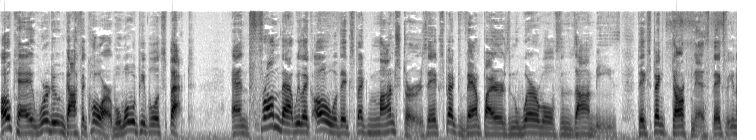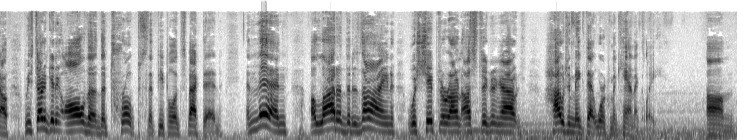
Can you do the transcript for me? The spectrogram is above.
Okay, we're doing Gothic horror. Well, what would people expect? And from that, we like, oh, well, they expect monsters. They expect vampires and werewolves and zombies. They expect darkness. They expect, you know, we started getting all the, the tropes that people expected. And then a lot of the design was shaped around us figuring out how to make that work mechanically. Um,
